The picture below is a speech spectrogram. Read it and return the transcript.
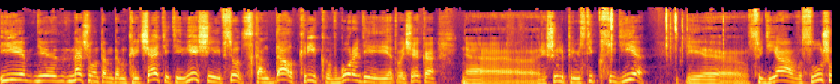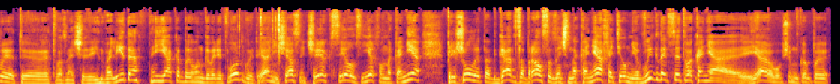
И, и начал он там, там кричать эти вещи, и все, скандал, крик в городе, и этого человека э, решили привести к судье. И э, судья выслушивает э, этого, значит, инвалида, якобы. Он говорит, вот, говорит, я несчастный человек, сел, съехал на коне, пришел этот гад, забрался, значит, на коня, хотел меня выгнать с этого коня, я, в общем, как бы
